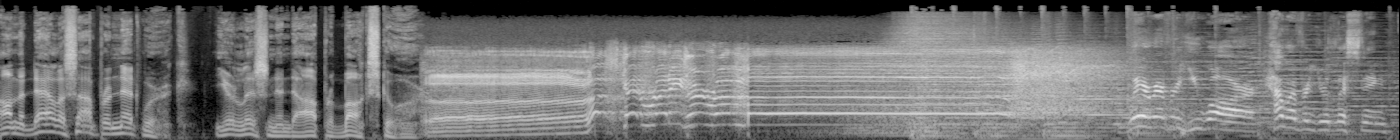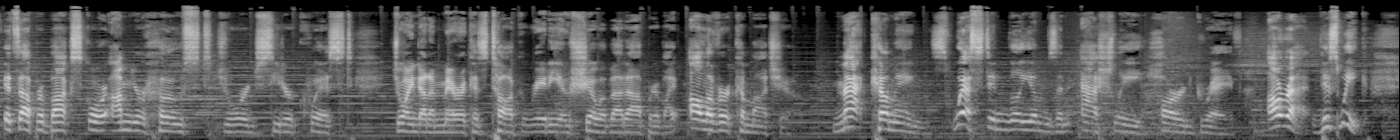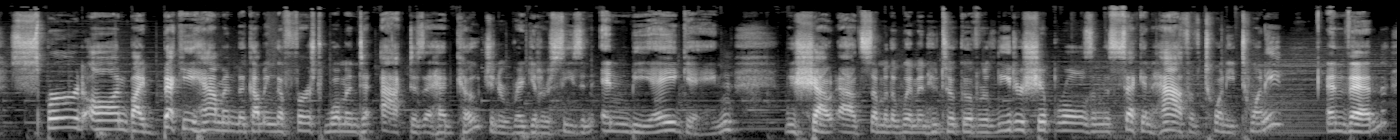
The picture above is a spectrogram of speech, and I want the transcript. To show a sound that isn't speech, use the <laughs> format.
on the Dallas Opera Network. You're listening to Opera Box Score. Uh, let's get ready to rumble! Wherever you are, however you're listening, it's Opera Box Score. I'm your host, George Cederquist, joined on America's Talk radio show about opera by Oliver Camacho, Matt Cummings, Weston Williams, and Ashley Hardgrave. All right, this week, spurred on by Becky Hammon becoming the first woman to act as a head coach in a regular season NBA game. We shout out some of the women who took over leadership roles in the second half of 2020. And then,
